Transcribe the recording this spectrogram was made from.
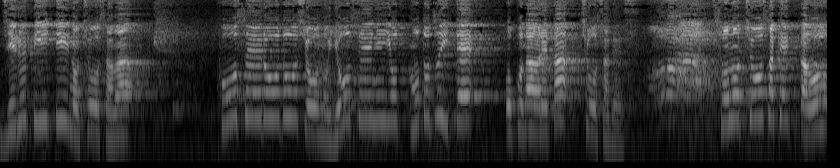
ジル PT の調査は、厚生労働省の要請に基づいて行われた調査です。その調査結果を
